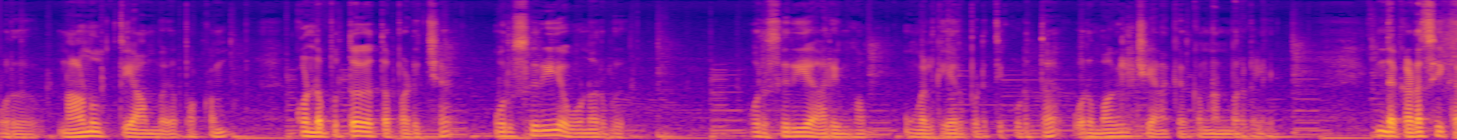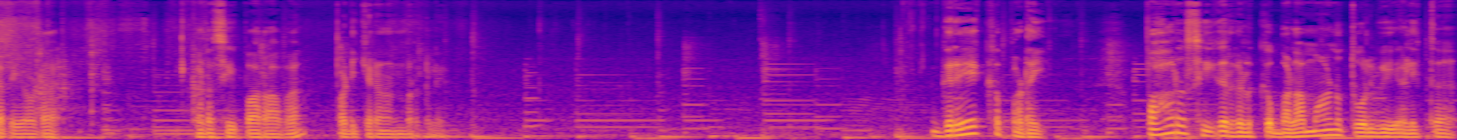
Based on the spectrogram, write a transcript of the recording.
ஒரு நானூற்றி ஐம்பது பக்கம் கொண்ட புத்தகத்தை படித்த ஒரு சிறிய உணர்வு ஒரு சிறிய அறிமுகம் உங்களுக்கு ஏற்படுத்தி கொடுத்த ஒரு மகிழ்ச்சி எனக்கு இருக்கும் நண்பர்களே. இந்த கடைசி கதையோட கடைசி பாராவை படிக்கிற நண்பர்களே. கிரேக்க படை பாரசீகர்களுக்கு பலமான தோல்வியை அளித்த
